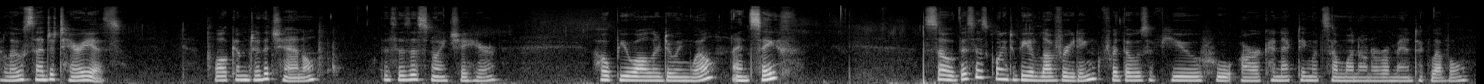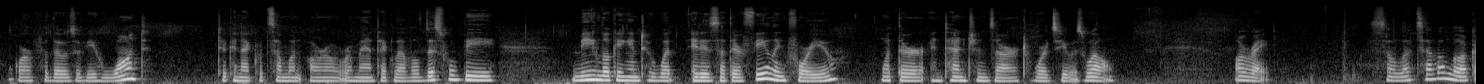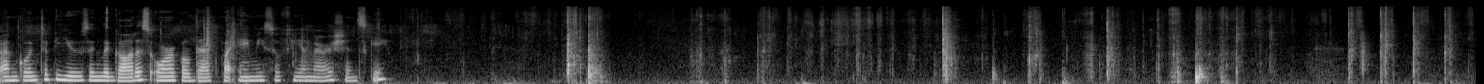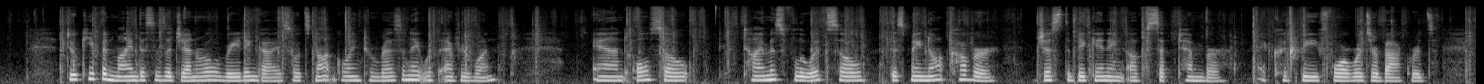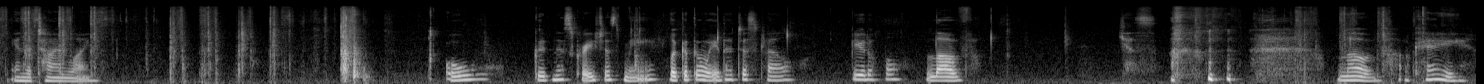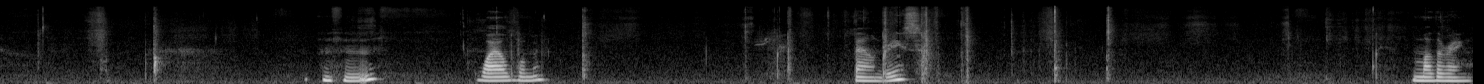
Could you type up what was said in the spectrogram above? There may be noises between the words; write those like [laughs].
Hello Sagittarius. Welcome to the channel. This is Asnointia here. Hope you all are doing well and safe. So this is going to be a love reading for those of you who are connecting with someone on a romantic level or for those of you who want to connect with someone on a romantic level. This will be me looking into what it is that they're feeling for you, what their intentions are towards you as well. All right. So let's have a look. I'm going to be using the Goddess Oracle deck by Amy Sophia Marashinsky. Do keep in mind this is a general reading, guys, so it's not going to resonate with everyone. And also, time is fluid, so this may not cover just the beginning of September. It could be forwards or backwards in the timeline. Oh, goodness gracious me. Look at the way that just fell. Beautiful. Love. Yes. [laughs] Love. Okay. Mm-hmm. Wild woman. Boundaries. Mothering.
